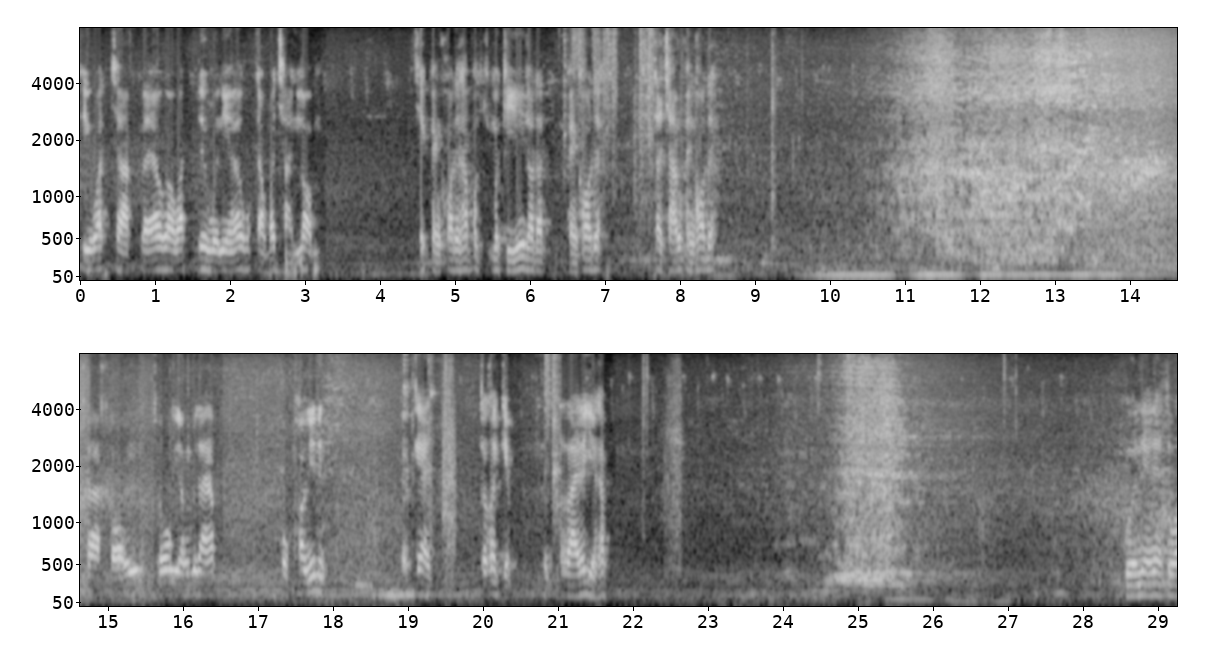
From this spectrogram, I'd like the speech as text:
ที่วัดฉากแล้วก็วัดด้วยเวอร์เนียแล้วกลับวัดฉากรอบ เช็คแผงคอเลยครับเพราะเมื่อกี้นี้เราดัดแผงคอด้วยดัดฉากกับแผงคอด้วยฉากของโชคยังไม่ได้ครับปกเขานิดนึงแต่แก้ก็ค่อยๆเก็บรายละเอียดครับ เวอเนียเนี่ยตัว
